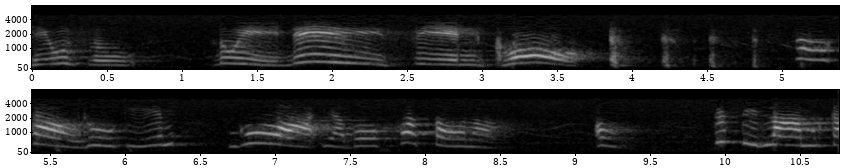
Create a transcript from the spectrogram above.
丑事，累你辛苦。事到如今，我也无法度啦。哦，这是南家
